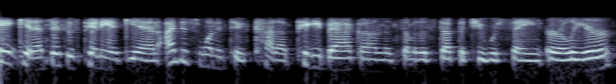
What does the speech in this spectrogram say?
Hey, Kenneth, this is Penny again. I just wanted to kind of piggyback on some of the stuff that you were saying earlier.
